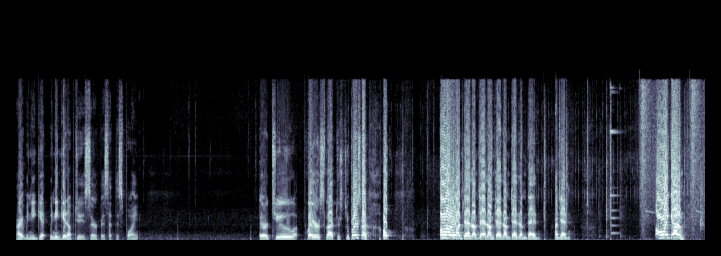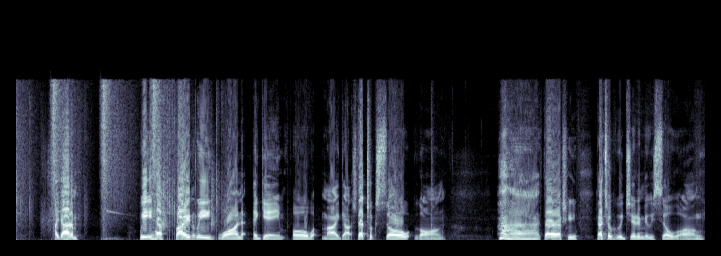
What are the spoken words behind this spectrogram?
Alright, we need get we need to get up to the surface at this point. There are two players left. There's two players left. Oh! Oh no, I'm dead, I'm dead, I'm dead, I'm dead, I'm dead. I'm dead. Oh, I got him! I got him. We have finally won a game. Oh my gosh. That took so long. that actually, that took legitimately so long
